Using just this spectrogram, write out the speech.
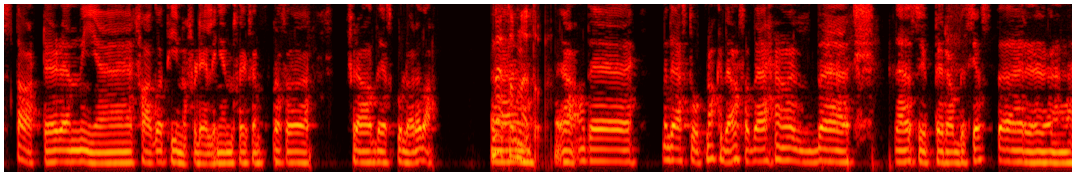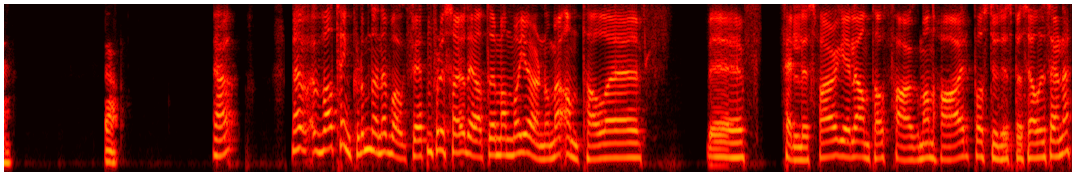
starter den nye fag- og timefordelingen, f.eks. Altså fra det skoleåret, da. Nettopp, nettopp. Uh, ja, det, men det er stort nok, det, altså. Det, det, det er superambisiøst. Det er uh, Ja. ja. Men hva tenker du om denne valgfriheten? For du sa jo det at man må gjøre noe med antallet eh, fellesfag eller antall fag man har på studiespesialiserende.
